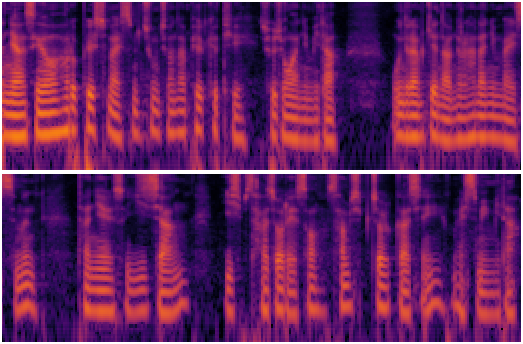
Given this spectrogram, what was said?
안녕하세요. 하루 필수 말씀 충전 하필 큐티 조종환입니다. 오늘 함께 나눌 하나님 말씀은 다니엘서 2장 24절에서 30절까지 말씀입니다.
